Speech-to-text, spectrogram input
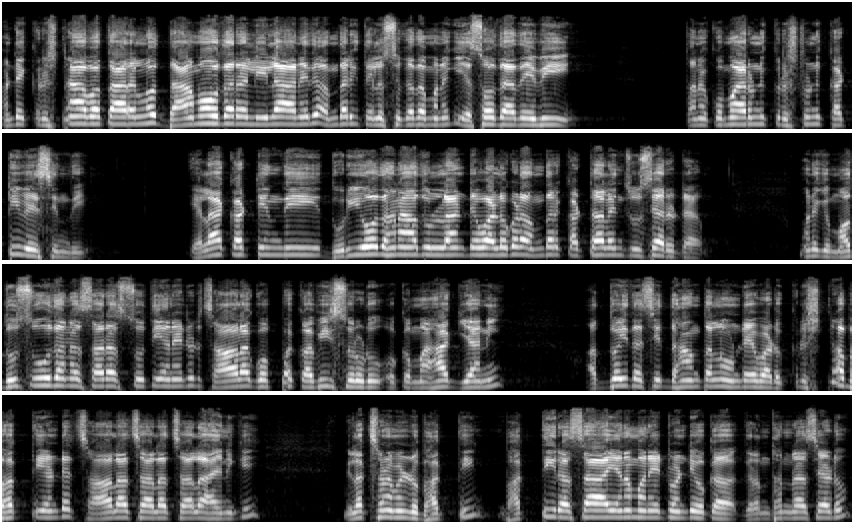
అంటే కృష్ణావతారంలో దామోదర లీల అనేది అందరికీ తెలుసు కదా మనకి. యశోదాదేవి తన కుమారుని కృష్ణుని కట్టి వేసింది. ఎలా కట్టింది? దుర్యోధనాదులు లాంటి వాళ్ళు కూడా అందరు కట్టాలని చూశారట. మనకి మధుసూదన సరస్వతి అనేటువంటి చాలా గొప్ప కవీశ్వరుడు ఒక మహాజ్ఞాని అద్వైత సిద్ధాంతంలో ఉండేవాడు. కృష్ణ భక్తి అంటే చాలా చాలా చాలా ఆయనకి విలక్షణమైన భక్తి. భక్తి రసాయనం అనేటువంటి ఒక గ్రంథం రాశాడు.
